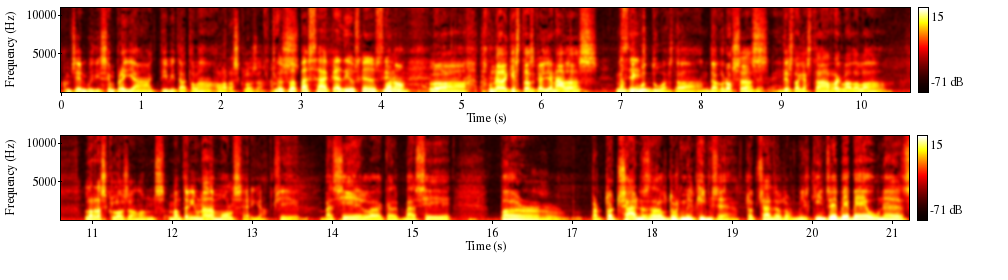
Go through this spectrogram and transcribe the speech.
amb gent, vull dir, sempre hi ha activitat a la, a la resclosa. Què us va passar, que dius que no sé... Bueno, la, una d'aquestes gallanades, n'hem Sí? tingut dues de, de grosses des de que està arreglada la, la resclosa. Doncs vam tenir una de molt sèria. Sí, va ser la que va ser per, per Tots Sants del 2015. Tots Sants del 2015 va haver unes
